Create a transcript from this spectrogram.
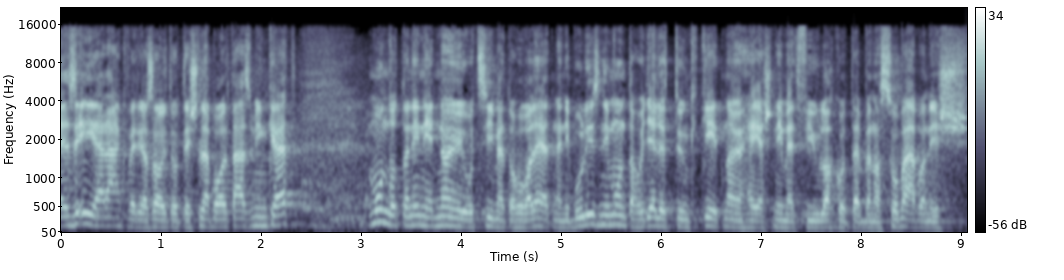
ez éjjel ránk veri az ajtót és lebaltáz minket. Mondott a néni egy nagyon jó címet, ahova lehet menni bulizni. Mondta, hogy előttünk két nagyon helyes német fiú lakott ebben a szobában, és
